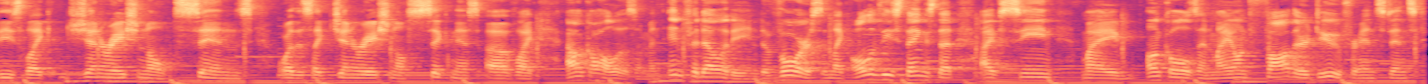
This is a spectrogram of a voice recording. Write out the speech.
these like generational sins or this like generational sickness of like alcoholism and infidelity and divorce and like all of these things that I've seen my uncles and my own father do for instance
